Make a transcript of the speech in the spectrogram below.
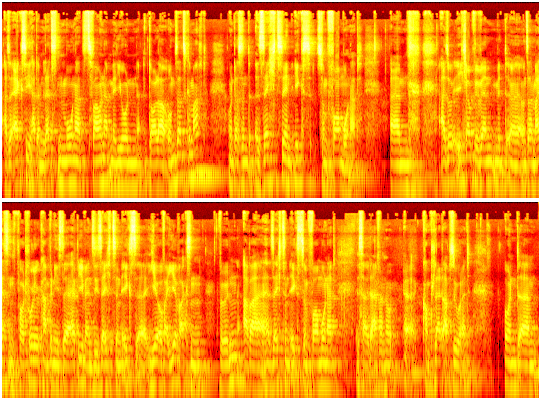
Also Axie hat im letzten Monat 200 Millionen Dollar Umsatz gemacht und das sind 16x zum Vormonat. Ähm, also ich glaube, wir wären mit äh, unseren meisten Portfolio-Companies sehr happy, wenn sie 16x äh, Year over Year wachsen würden, aber 16x zum Vormonat ist halt einfach nur äh, komplett absurd. Und ähm,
